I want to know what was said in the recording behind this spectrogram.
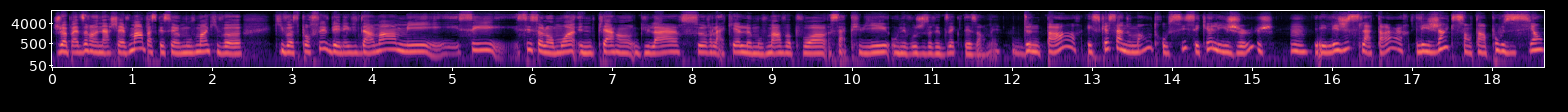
je vais pas dire un achèvement parce que c'est un mouvement qui va, qui va se poursuivre, bien évidemment, mais c'est, c'est selon moi une pierre angulaire sur laquelle le mouvement va pouvoir s'appuyer au niveau juridique désormais. D'une part, et ce que ça nous montre aussi, c'est que les juges, Hmm. les législateurs, les gens qui sont en position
